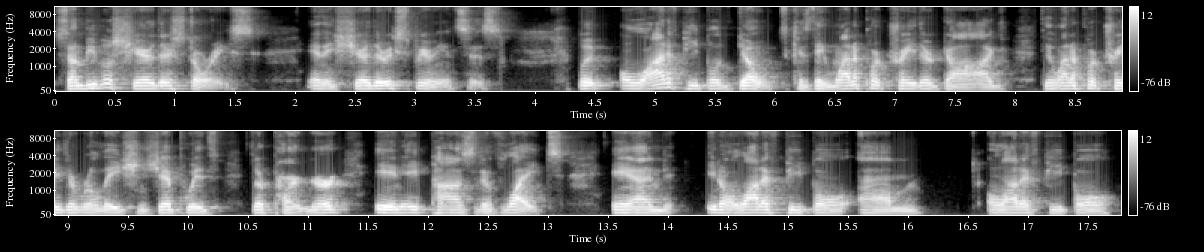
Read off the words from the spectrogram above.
Some people share their stories and they share their experiences. But a lot of people don't because they want to portray their dog, they want to portray their relationship with their partner in a positive light. And you know, a lot of people, um, a lot of people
